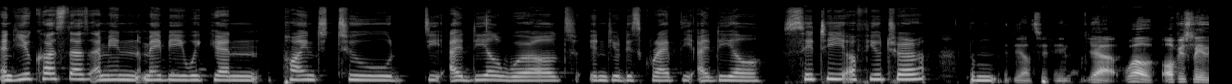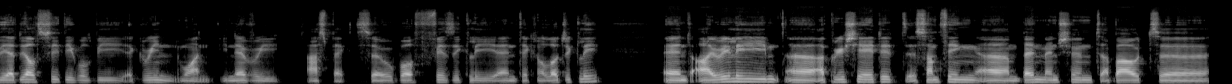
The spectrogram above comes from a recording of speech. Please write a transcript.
and you Kostas i mean maybe we can point to the ideal world and you describe the ideal city of future. The ideal city. Yeah well obviously the ideal city will be a green one in every aspect, so both physically and technologically. And I really uh, appreciated something um, Ben mentioned about uh,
